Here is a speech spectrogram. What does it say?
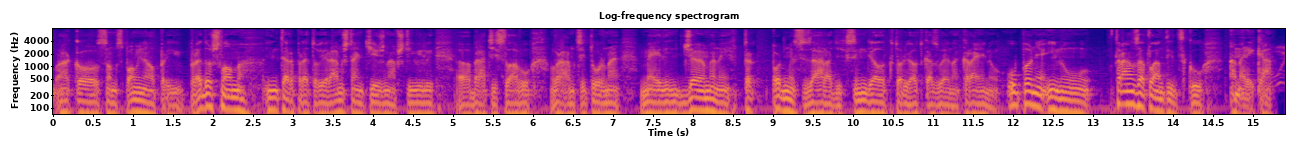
Ako som spomínal pri predošlom interpretovi, Rammstein tiež navštívili eh, Bratislavu v rámci turné Made in Germany. Tak poďme si zahrať ich single, ktorý odkazuje na krajinu úplne inú, transatlantickú Amerika.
